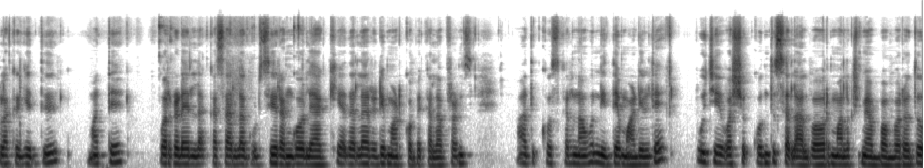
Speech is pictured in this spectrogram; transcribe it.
ಕ್ಲಾಕಿಗೆ ಎದ್ದು ಮತ್ತು ಹೊರಗಡೆ ಎಲ್ಲ ಕಸ ಎಲ್ಲ ಗುಡಿಸಿ, ರಂಗೋಲಿ ಹಾಕಿ ಅದೆಲ್ಲ ರೆಡಿ ಮಾಡ್ಕೋಬೇಕಲ್ಲ ಫ್ರೆಂಡ್ಸ್ ಅದಕ್ಕೋಸ್ಕರ ನಾವು ನಿದ್ದೆ ಮಾಡಿಲ್ಲದೆ ಪೂಜೆ ವರ್ಷಕ್ಕೊಂದು ಸಲ ಅಲ್ವಾ ಅವ್ರ ಮಹಾಲಕ್ಷ್ಮಿ ಹಬ್ಬ ಬರೋದು.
